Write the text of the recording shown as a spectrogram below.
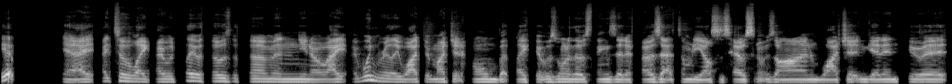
Yep. Yeah, I, I so like I would play with those with them, and you know, I, I wouldn't really watch it much at home, but like it was one of those things that if I was at somebody else's house and it was on, watch it and get into it.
